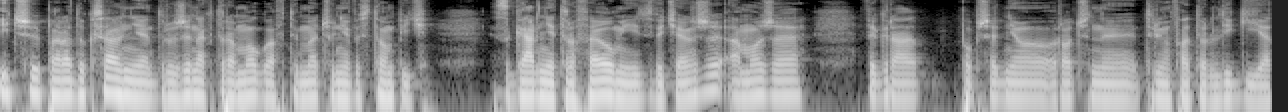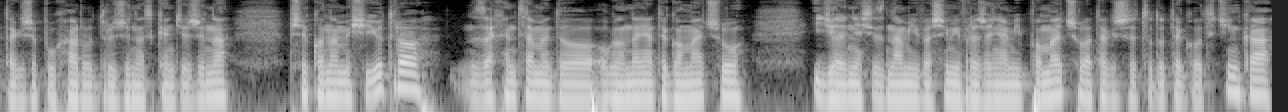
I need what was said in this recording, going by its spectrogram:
I czy paradoksalnie drużyna, która mogła w tym meczu nie wystąpić, zgarnie trofeum i zwycięży, a może wygra poprzednio roczny triumfator ligi, a także pucharu drużyna z Kędzierzyna. Przekonamy się jutro. Zachęcamy do oglądania tego meczu i dzielenia się z nami waszymi wrażeniami po meczu, a także co do tego odcinka.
